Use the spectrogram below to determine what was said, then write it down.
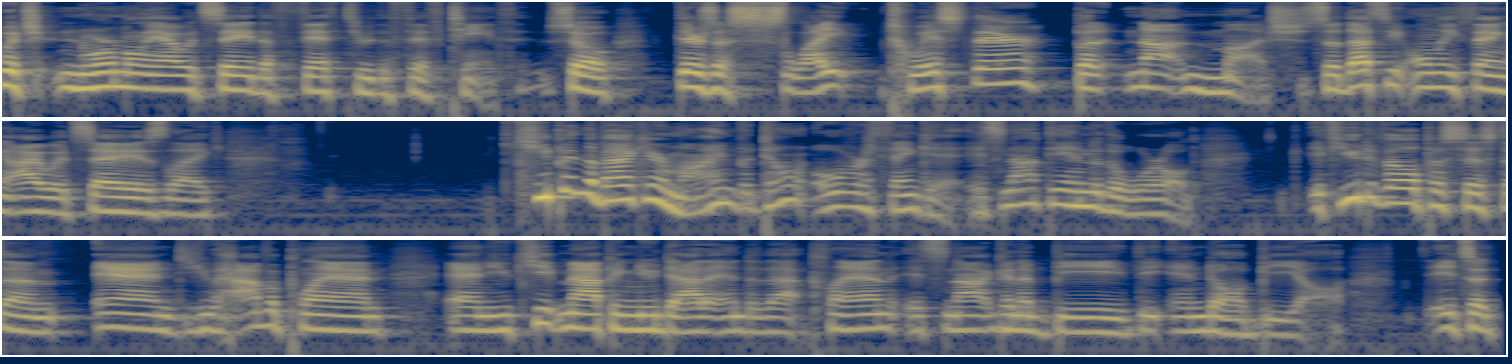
which normally I would say the 5th through the 15th. So there's a slight twist there, but not much. So that's the only thing I would say is like keep in the back of your mind, but don't overthink it. It's not the end of the world. If you develop a system and you have a plan and you keep mapping new data into that plan, it's not going to be the end all be all it's a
